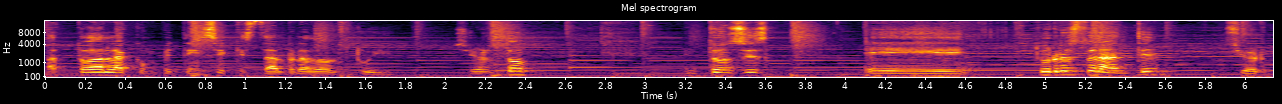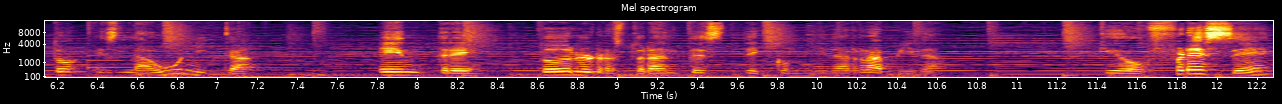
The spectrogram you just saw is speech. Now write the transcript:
a toda la competencia que está alrededor tuyo. ¿cierto? Entonces, eh, tu restaurante, ¿cierto? Es la única entre todos los restaurantes de comida rápida que ofrece,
